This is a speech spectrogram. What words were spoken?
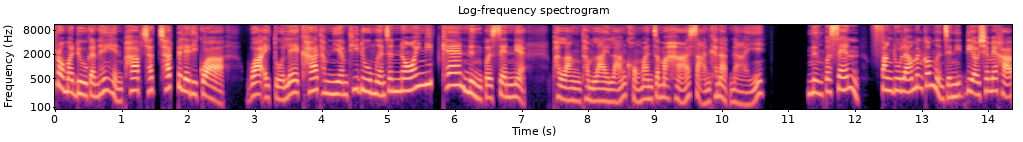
เรามาดูกันให้เห็นภาพชัดๆ ไปเลยดีกว่า ว่าไอ้ตัวเลขค่าธรรมเนียมที่ดูเหมือนจะน้อยนิดแค่1%เนี่ย พลังทำลายล้างของมันจะมหาศาลขนาดไหน 1%ฟังดูแล้วมันก็เหมือนจะนิดเดียวใช่ไหมครับ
